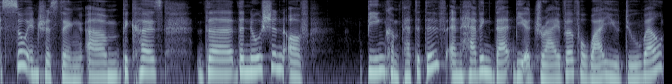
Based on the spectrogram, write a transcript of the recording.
So interesting um, because the the notion of being competitive and having that be a driver for why you do well.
